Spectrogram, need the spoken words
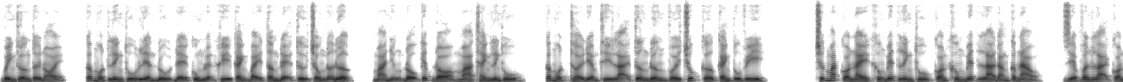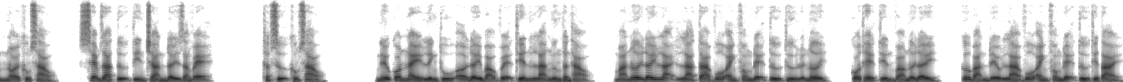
Bình thường tới nói, cấp một linh thú liền đủ để cùng luyện khí cảnh bảy tầng đệ tử chống đỡ được, mà những độ kiếp đó mà thành linh thú, cấp một thời điểm thì lại tương đương với trúc cơ cảnh tu vi. Trước mắt con này không biết linh thú còn không biết là đẳng cấp nào, diệp vân lại còn nói không sao, xem ra tự tin tràn đầy dáng vẻ. Thật sự không sao. Nếu con này linh thú ở đây bảo vệ thiên la ngưng thần thảo, mà nơi đây lại là ta vô ảnh phong đệ tử thử luyện nơi, có thể tiến vào nơi đây cơ bản đều là vô ảnh phong đệ tử thiên tài,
